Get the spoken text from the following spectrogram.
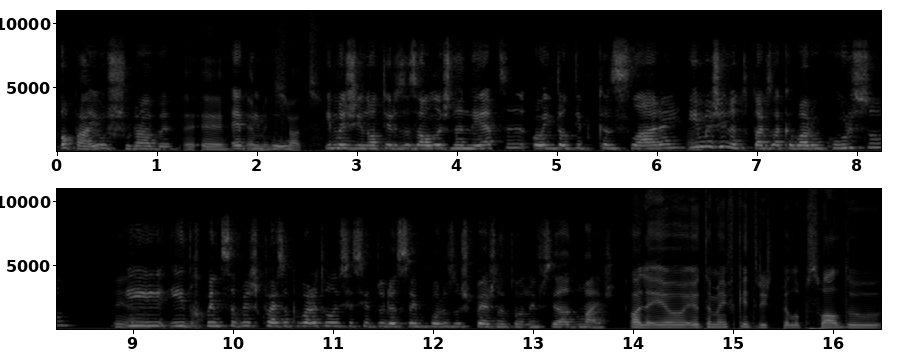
Opa, eu chorava. É, é, é, é tipo, muito chato. Imagina ou teres as aulas na net ou então tipo cancelarem. Ah. Imagina tu estares a acabar o curso yeah. e, e de repente sabes que vais acabar a tua licenciatura sem pôr os pés na tua universidade mais. Olha, eu, eu também fiquei triste pelo pessoal do,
